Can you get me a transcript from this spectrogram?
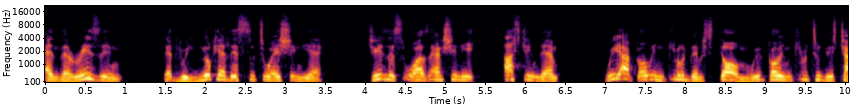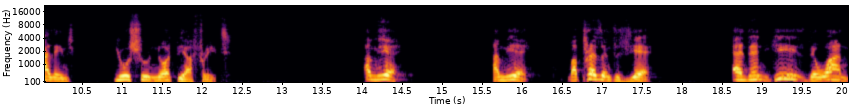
And the reason that we look at this situation here, Jesus was actually asking them, We are going through the storm, we're going through to this challenge. You should not be afraid. I'm here. I'm here. My presence is here. And then He is the one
